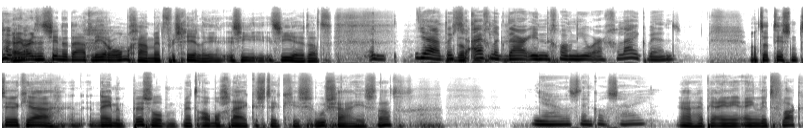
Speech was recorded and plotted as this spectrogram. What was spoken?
Nee, maar het is inderdaad leren omgaan met verschillen. Zie, zie je dat? Ja, dat, Dat- je eigenlijk daarin gewoon heel erg gelijk bent. Want het is natuurlijk, ja, neem een puzzel met allemaal gelijke stukjes. Hoe saai is dat? Ja, dat is denk ik wel saai. Ja, dan heb je één, één wit vlak.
